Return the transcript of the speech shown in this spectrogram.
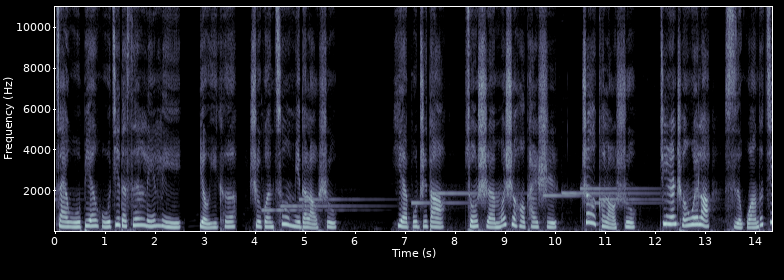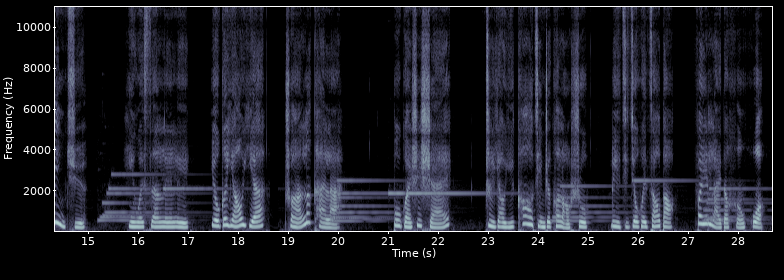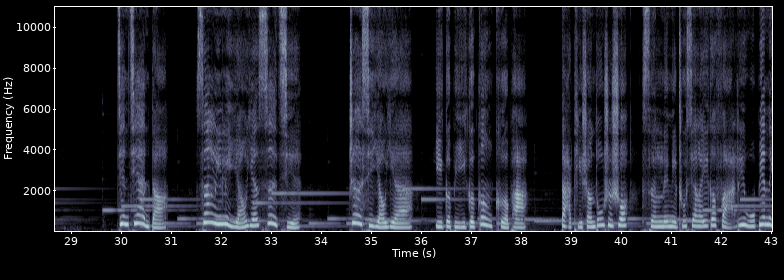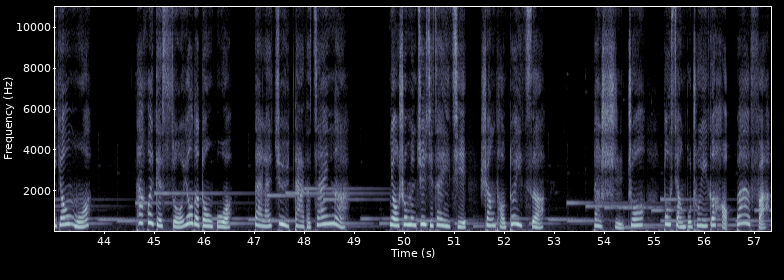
在无边无际的森林里，有一棵树冠粗密的老树。也不知道从什么时候开始，这棵老树竟然成为了死亡的禁区，因为森林里有个谣言传了开来：不管是谁，只要一靠近这棵老树，立即就会遭到飞来的横祸。渐渐的，森林里谣言四起。这些谣言一个比一个更可怕，大体上都是说森林里出现了一个法力无边的妖魔，它会给所有的动物带来巨大的灾难。鸟兽们聚集在一起商讨对策，但始终都想不出一个好办法。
